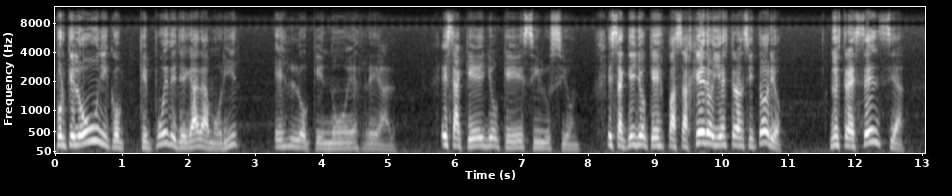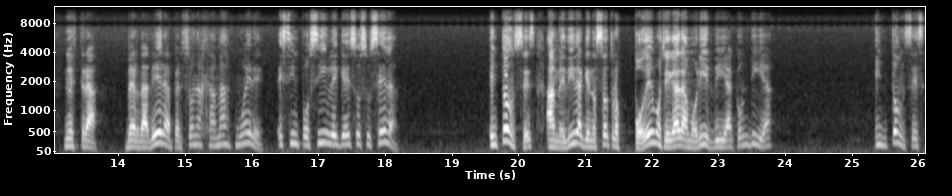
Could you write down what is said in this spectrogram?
Porque lo único que puede llegar a morir es lo que no es real. Es aquello que es ilusión. Es aquello que es pasajero y es transitorio. Nuestra esencia, nuestra verdadera persona jamás muere. Es imposible que eso suceda. Entonces, a medida que nosotros podemos llegar a morir día con día, entonces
